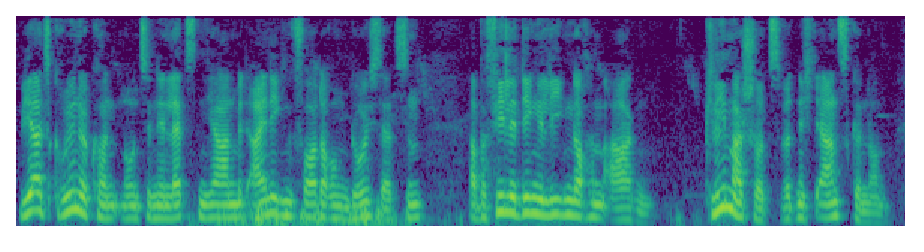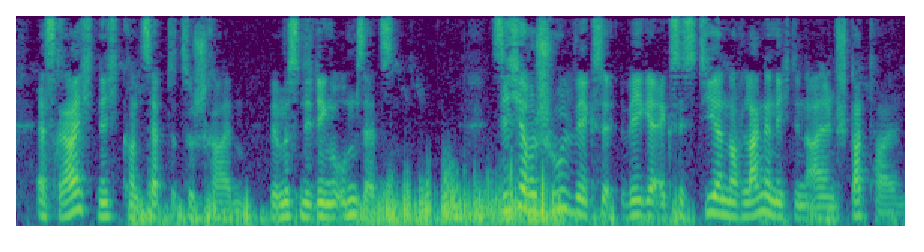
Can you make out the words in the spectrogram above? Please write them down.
Wir als Grüne konnten uns in den letzten Jahren mit einigen Forderungen durchsetzen, aber viele Dinge liegen noch im Argen. Klimaschutz wird nicht ernst genommen. Es reicht nicht, Konzepte zu schreiben. Wir müssen die Dinge umsetzen. Sichere Schulwege existieren noch lange nicht in allen Stadtteilen.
